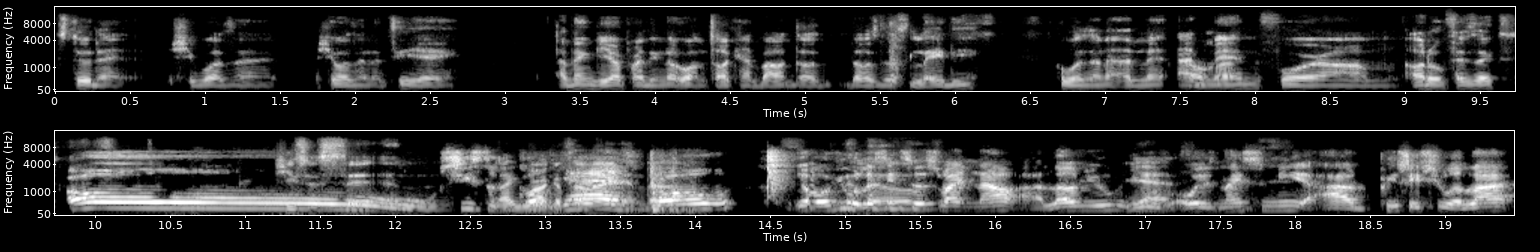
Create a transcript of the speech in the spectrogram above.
student. She wasn't she wasn't a TA I think you probably know who I'm talking about. There, there was this lady who was an admin, admin okay. for um, auto physics. Oh, she used to sit and she's the like Rockefeller yes, and, bro. Yo, if you were listening to this right now, I love you. Yes. You were always nice to me. I appreciate you a lot.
